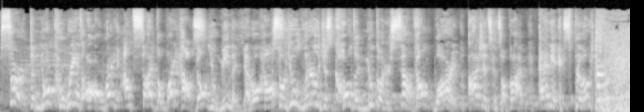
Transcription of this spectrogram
Sir, the North Koreans are already outside the White House. Don't you mean the Yellow House? So you literally just called a nuke on yourself. Don't worry, Asians can survive any explosion.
